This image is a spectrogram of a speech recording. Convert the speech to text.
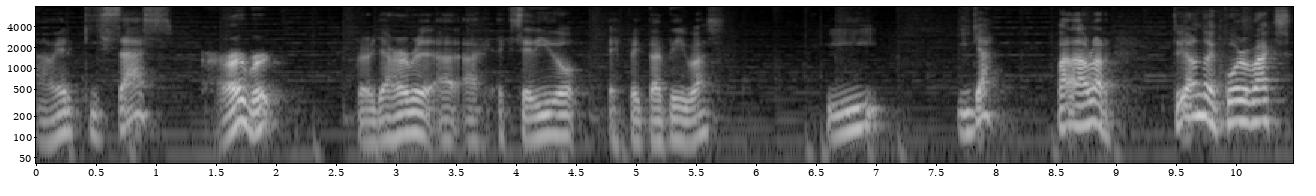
A ver, quizás Herbert, pero ya Herbert ha, excedido expectativas. Y, y ya, para hablar. Estoy hablando de quarterbacks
